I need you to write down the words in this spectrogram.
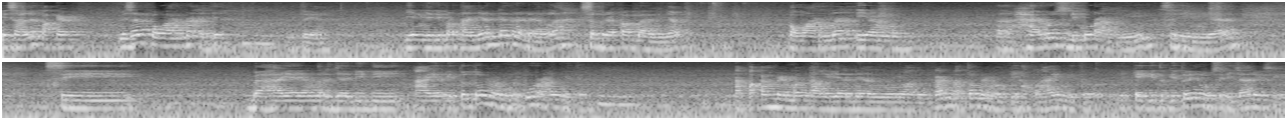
misalnya pakai misalnya pewarna aja gitu ya. Yang jadi pertanyaan kan adalah seberapa banyak pewarna yang uh, harus dikurangi sehingga si bahaya yang terjadi di air itu tuh memang berkurang gitu. Apakah memang kalian yang melakukan atau memang pihak lain gitu? Ya, kayak gitu-gitu yang mesti dicari sih.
